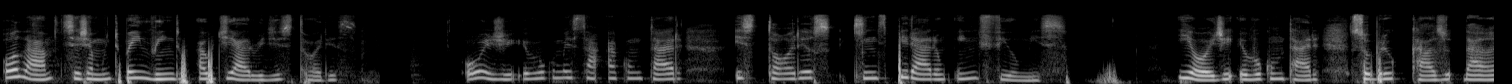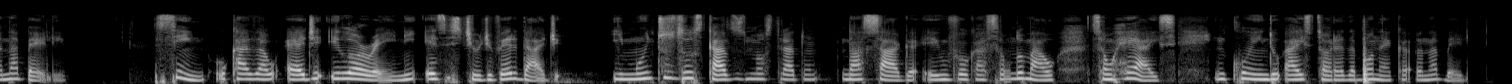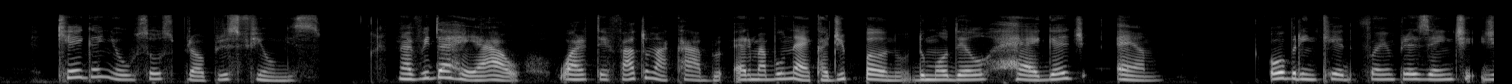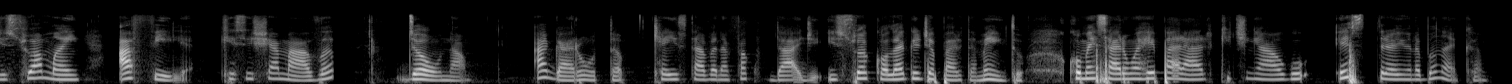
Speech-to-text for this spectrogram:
Olá, seja muito bem-vindo ao Diário de Histórias. Hoje eu vou começar a contar histórias que inspiraram em filmes. E hoje eu vou contar sobre o caso da Annabelle. Sim, o casal Ed e Lorraine existiu de verdade, e muitos dos casos mostrados na saga Invocação do Mal são reais, incluindo a história da boneca Annabelle que ganhou seus próprios filmes. Na vida real, o artefato macabro era uma boneca de pano do modelo Ragged M. O brinquedo foi um presente de sua mãe à filha, que se chamava Donna. A garota, que estava na faculdade, e sua colega de apartamento começaram a reparar que tinha algo estranho na boneca.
